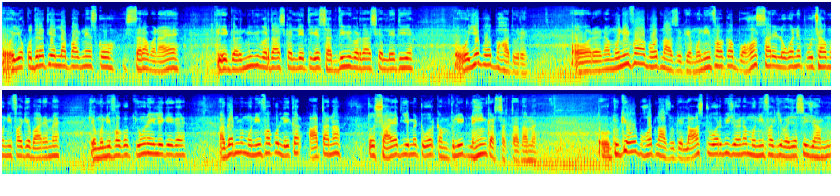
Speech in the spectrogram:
तो ये कुदरती अल्लाह पाक ने इसको इस तरह बनाया है कि ये गर्मी भी बर्दाश्त कर लेती है, सर्दी भी बर्दाश्त कर लेती है। तो वो ये बहुत बहादुर है। और ना, मुनीफ़ा बहुत नाजुक है। मुनीफ़ा का बहुत सारे लोगों ने पूछा मुनीफ़ा के बारे में कि मुनीफ़ा को क्यों नहीं लेके गए? अगर मैं मुनीफ़ा को लेकर आता ना तो शायद ये मैं टूर कंप्लीट नहीं कर सकता था मैं। तो क्योंकि वो बहुत नाजुक है। लास्ट टूर भी जो है ना, मुनीफ़ा की वजह से जो हम,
